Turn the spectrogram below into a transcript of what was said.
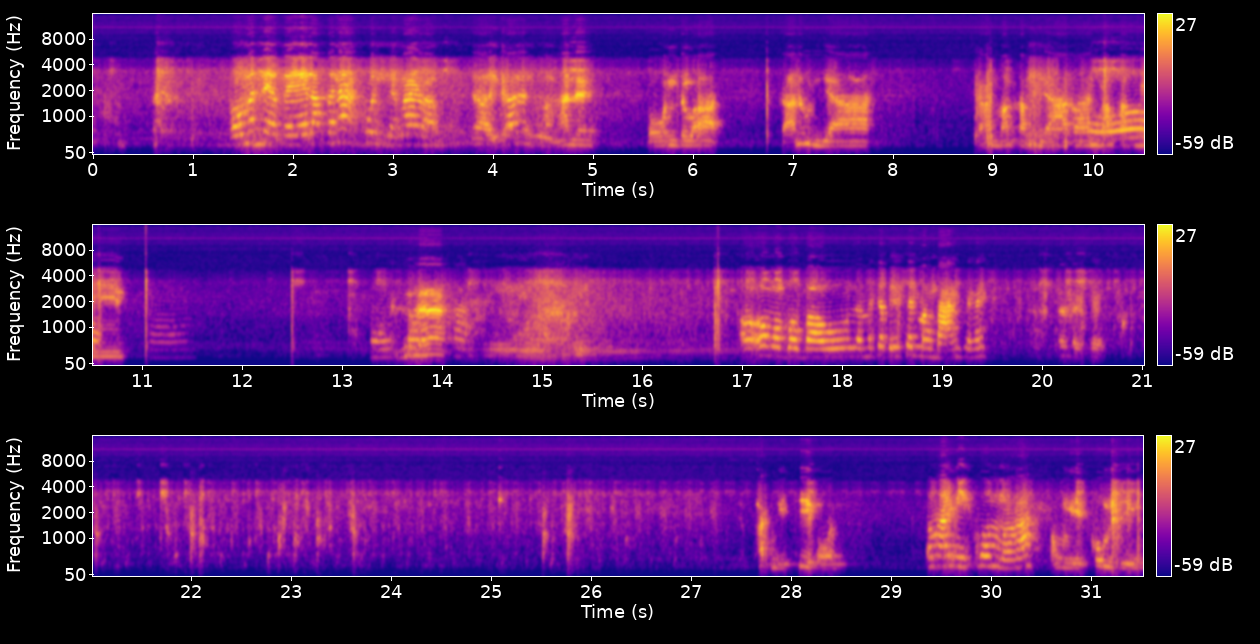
โอ้มันเสียไปลักษณะคุณใช่ไหมแบบใช่ครับอันเลยตอนต่ว่าการอุ่นยา การบังคับยาการบังคับมีดดูแล้วนะเอาเอามาเบาๆ แล้วมันจะเป็นเส้นบางๆใช่ไหมพักมีดที่โอน ต้องให้มีดคมเหรอคะ ต้องมีดคุ้มจริง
